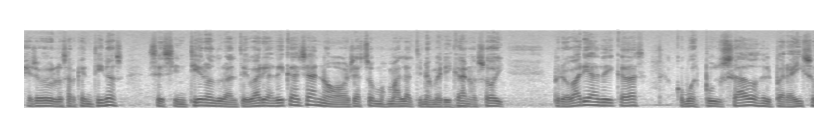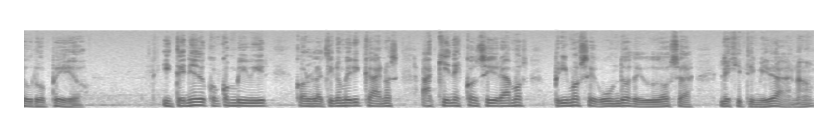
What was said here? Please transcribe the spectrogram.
Ellos, los argentinos, se sintieron durante varias décadas, ya no, ya somos más latinoamericanos hoy, pero varias décadas como expulsados del paraíso europeo y teniendo que convivir con los latinoamericanos a quienes consideramos primos segundos de dudosa legitimidad, ¿no?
